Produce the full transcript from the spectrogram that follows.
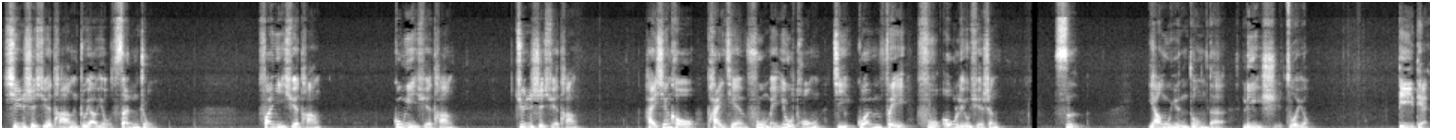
新式学堂主要有三种：翻译学堂、工艺学堂、军事学堂。还先后派遣赴美幼童及官费赴欧留学生。四，洋务运动的历史作用。第一点。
